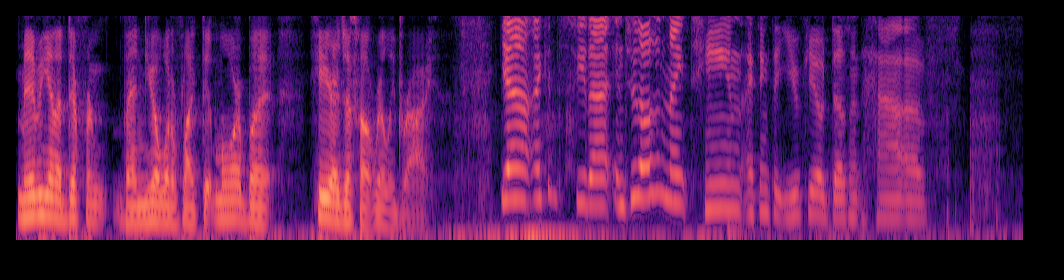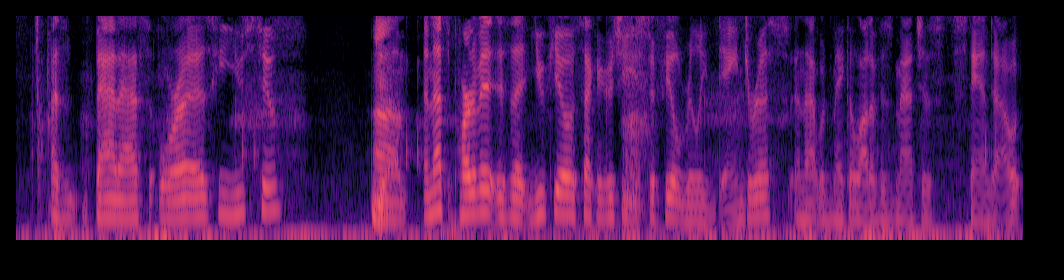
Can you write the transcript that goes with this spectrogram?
maybe in a different venue I would have liked it more, but here it just felt really dry. Yeah, I can see that. In 2019, I think that Yukio doesn't have as badass aura as he used to. Yeah. Um, and that's part of it is that Yukio Sakaguchi used to feel really dangerous, and that would make a lot of his matches stand out.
